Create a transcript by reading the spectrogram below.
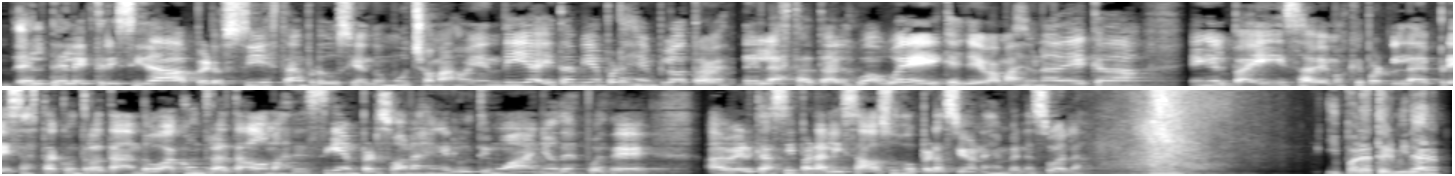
de, electricidad, pero sí están produciendo mucho más hoy en día. Y también, por ejemplo, a través de la estatal Huawei, que lleva más de una década en el país, sabemos que la empresa está contratando o ha contratado más de 100 personas en el último año después de haber casi paralizado sus operaciones en Venezuela. Y para terminar,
